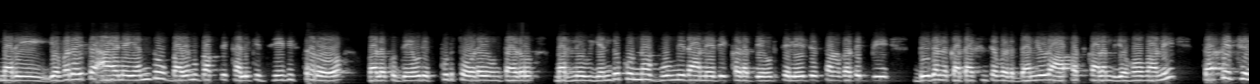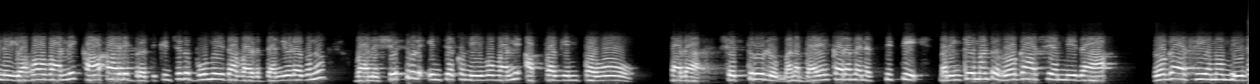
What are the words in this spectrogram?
మరి ఎవరైతే ఆయన ఎందు భయం భక్తి కలిగి జీవిస్తారో వాళ్ళకు దేవుడు ఎప్పుడు తోడై ఉంటాడు. మరి నువ్వు ఎందుకున్నావు భూమి మీద అనేది ఇక్కడ దేవుడు తెలియజేస్తాను కాబట్టి బీదలను కటాక్షించబడు ధన్యుడు ఆపత్కాలం యహోవాని తప్పించును. యహోవాన్ని కాపాడి బ్రతికించును. భూమి మీద వాడు ధన్యుడగును. వాని శత్రులు ఇంచకు నీవు వాడిని అప్పగింపవు. కదా? శత్రువులు మన భయంకరమైన స్థితి. మరి ఇంకేమంటే రోగాశయం మీద రోగాశయము మీద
